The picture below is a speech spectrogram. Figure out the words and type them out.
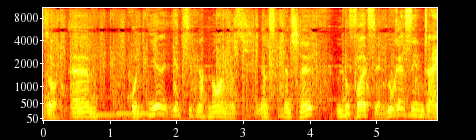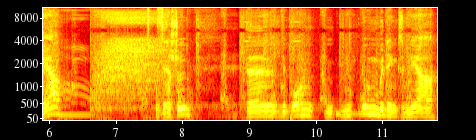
So, ähm, und ihr, ihr zieht nach Norden ganz, ganz, ganz schnell. Und du folgst denen. Du rennst denen hinterher. Sehr schön. Äh, wir brauchen unbedingt mehr,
